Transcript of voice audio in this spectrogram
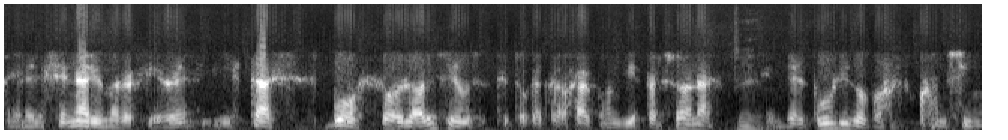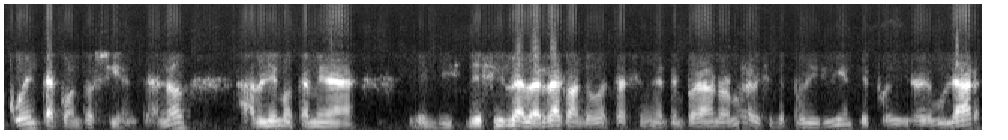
en el escenario me refiero, ¿eh? y estás vos solo, a veces te toca trabajar con 10 personas del público, con, con 50, con 200, ¿no? Hablemos también a decir la verdad cuando vos estás en una temporada normal, a veces te puede ir bien, te puede ir regular,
